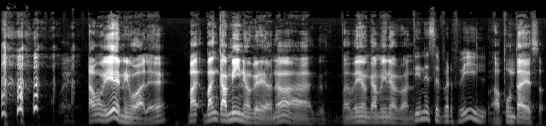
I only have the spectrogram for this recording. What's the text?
Está muy bien igual, ¿eh? Va, va en camino, creo, ¿no? A- en camino con... Tiene ese perfil. Apunta a eso.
